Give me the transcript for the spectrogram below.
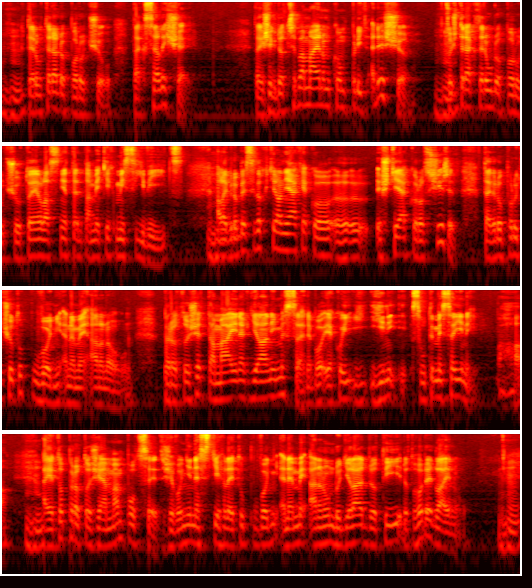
mm-hmm. kterou teda doporučuji, tak se lišej. Takže kdo třeba má jenom Complete Edition, hmm. což teda kterou doporučuji, to je vlastně ten, tam je těch misí víc, hmm. ale kdo by si to chtěl nějak jako uh, ještě jako rozšířit, tak doporučuji tu původní Enemy Unknown, protože tam má jinak dělaný mise, nebo jako jiný, jsou ty mise jiný. Aha. Hmm. A je to proto, že já mám pocit, že oni nestihli tu původní Enemy Unknown dodělat do, tý, do toho deadlineu. Mm-hmm.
